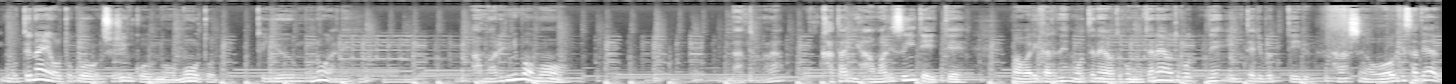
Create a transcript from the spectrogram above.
モテない男主人公のモートっていうものがねあまりにももう何て言うのかな型にはまりすぎていて周りからねモテない男モテない男ってねインタリブっている話が大げさである。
